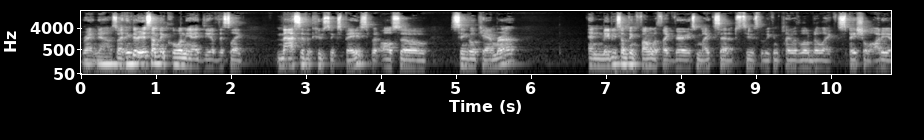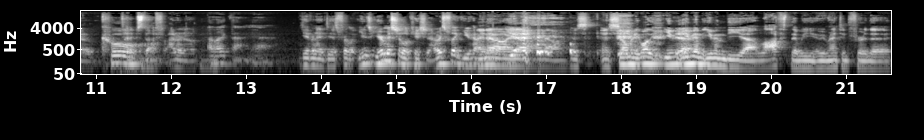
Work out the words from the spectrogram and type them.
right now. So I think there is something cool in the idea of this like massive acoustic space, but also single camera. And maybe something fun with like various mic setups too, so that we can play with a little bit of like spatial audio Cool. type stuff. I don't know. I like that. Yeah. Do you have any ideas for like you're Mr. Location? I always feel like you have. I know, I know, yeah. I know. There's, there's so many. Well, even Yeah. even even the uh, loft that we, we rented for the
